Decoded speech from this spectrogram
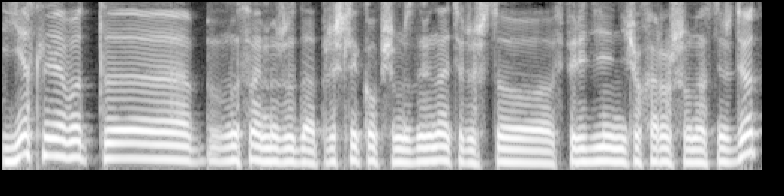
Если вот э, мы с вами уже, да, пришли к общему знаменателю, что впереди ничего хорошего нас не ждет,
